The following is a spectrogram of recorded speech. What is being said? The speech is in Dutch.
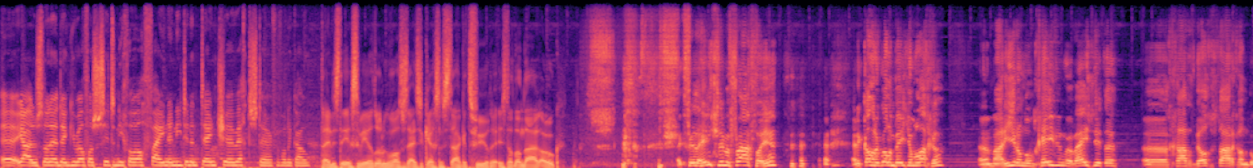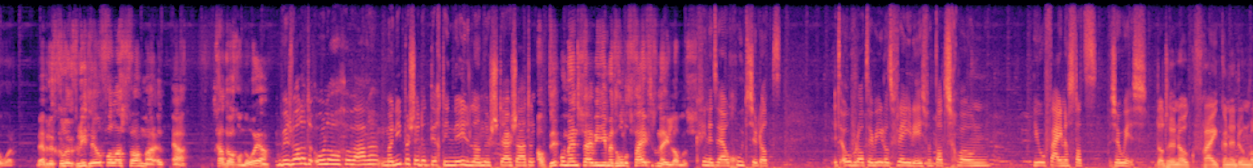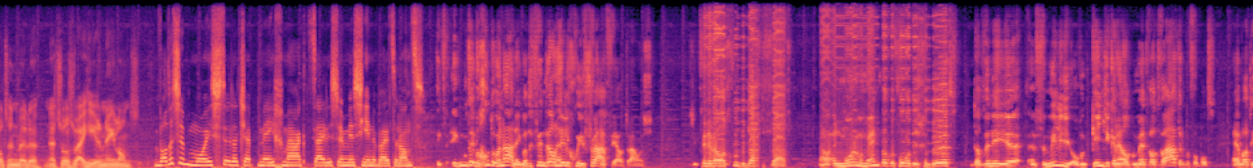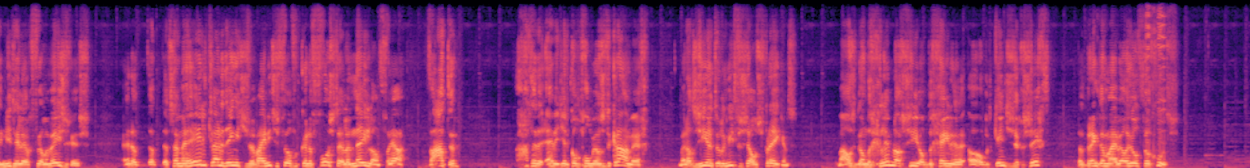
Eh, ja, dus dan eh, denk je wel van ze zitten in ieder geval wel fijn en niet in een tentje weg te sterven van de kou. Tijdens de Eerste Wereldoorlog was het tijdens de kerst een staak het vuren. Is dat dan daar ook? Ik vind het een hele slimme vraag van je. en ik kan er ook wel een beetje om lachen. Eh, maar hier om de omgeving waar wij zitten, eh, gaat het wel gestadig aan door. We hebben er gelukkig niet heel veel last van, maar ja, het gaat wel gewoon door, ja. Ik wist wel dat er oorlogen waren, maar niet per se dat 13 Nederlanders daar zaten. Op dit moment zijn we hier met 150 Nederlanders. Ik vind het wel goed zodat het overal ter wereld vrede is. Want dat is gewoon heel fijn als dat zo is. Dat hun ook vrij kunnen doen wat hun willen. Net zoals wij hier in Nederland. Wat is het mooiste dat je hebt meegemaakt tijdens een missie in het buitenland? Ik, ik moet even goed over nadenken, want ik vind het wel een hele goede vraag voor jou trouwens. Dus ik vind het wel een goed bedachte vraag. Nou, een mooi moment wat bijvoorbeeld is gebeurd, dat wanneer je een familie of een kindje kan helpen met wat water bijvoorbeeld, en wat hier niet heel erg veel aanwezig is. En dat, dat, dat zijn maar hele kleine dingetjes waar wij niet zoveel van kunnen voorstellen in Nederland. Van ja, water, water, en weet je, dat komt gewoon bij ons uit de kraan weg. Maar dat is hier natuurlijk niet vanzelfsprekend. Maar als ik dan de glimlach zie op, degene, eh, op het kindje zijn gezicht, dat brengt aan mij wel heel veel goeds.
